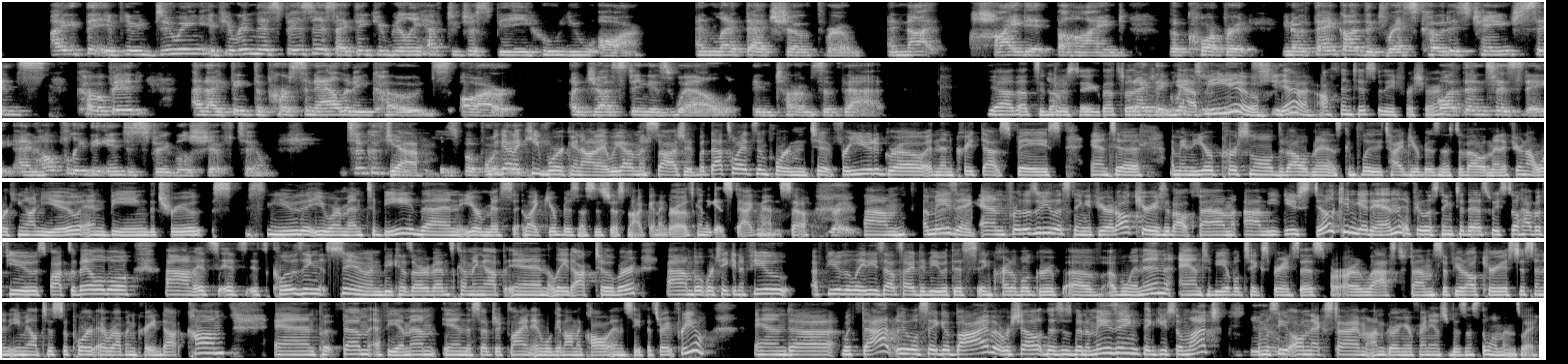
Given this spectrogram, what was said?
I think if you're doing, if you're in this business, I think you really have to just be who you are and let that show through and not hide it behind the corporate. You know, thank God the dress code has changed since COVID. And I think the personality codes are adjusting as well in terms of that. Yeah, that's interesting. That's what I think. Yeah, be you. Yeah, authenticity for sure. Authenticity, and hopefully the industry will shift too took a few yeah. before we got to keep working on it. We got to massage it. But that's why it's important to for you to grow and then create that space and to i mean your personal development is completely tied to your business development. If you're not working on you and being the true you that you are meant to be then you're missing like your business is just not going to grow. It's going to get stagnant. So right. um, amazing. And for those of you listening if you're at all curious about FEMM um, you still can get in if you're listening to this. We still have a few spots available. Um, it's it's it's closing soon because our event's coming up in late October. Um, but we're taking a few a few of the ladies outside to be with this incredible group of, of women and to be able to experience this for our last FEMM. So if you're at all curious, just send an email to support at robyncrane.com and put FEMM, F-E-M-M in the subject line and we'll get on a call and see if it's right for you. And uh, with that, we will say goodbye. But Rochelle, this has been amazing. Thank you so much. And we'll see you all next time on Growing Your Financial Business the Woman's Way.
